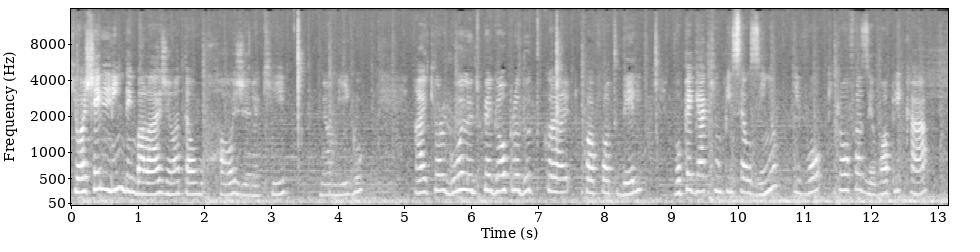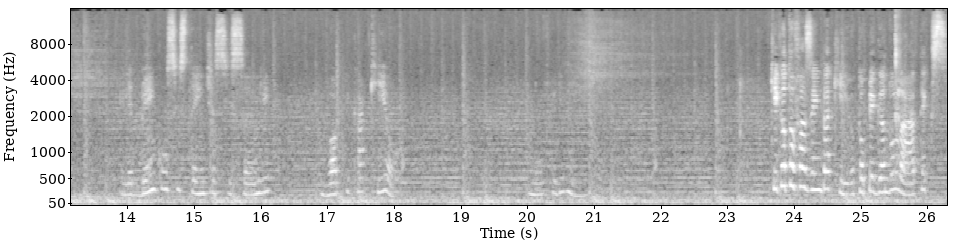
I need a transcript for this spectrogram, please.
que eu achei linda a embalagem, ó, tá o Roger aqui, meu amigo. Ai, que orgulho de pegar o produto com a, com a foto dele. Vou pegar aqui um pincelzinho e vou, o que, que eu vou fazer? Eu vou aplicar, ele é bem consistente esse sangue, vou aplicar aqui, ó, no ferimento. O que, que eu tô fazendo aqui? Eu tô pegando o látex,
